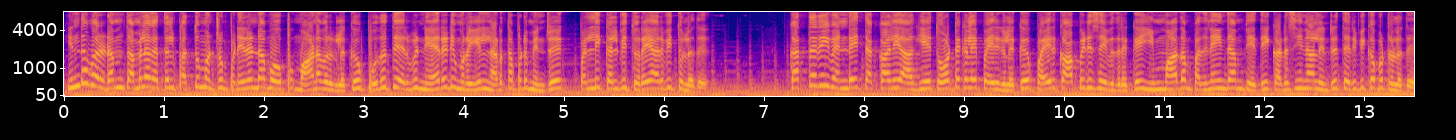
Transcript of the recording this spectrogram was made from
இந்த வருடம் தமிழகத்தில் பத்து மற்றும் பன்னிரெண்டாம் வகுப்பு மாணவர்களுக்கு பொதுத் தேர்வு நேரடி முறையில் நடத்தப்படும் என்று பள்ளி கல்வித்துறை அறிவித்துள்ளது. கத்தரி வெண்டை தக்காளி ஆகிய தோட்டக்கலை பயிர்களுக்கு பயிர் காப்பீடு செய்வதற்கு இம்மாதம் பதினைந்தாம் தேதி கடைசி நாள் என்று தெரிவிக்கப்பட்டுள்ளது.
